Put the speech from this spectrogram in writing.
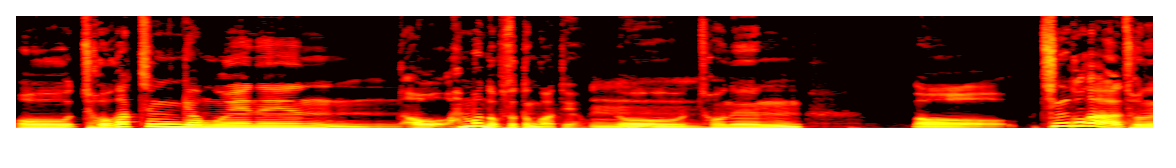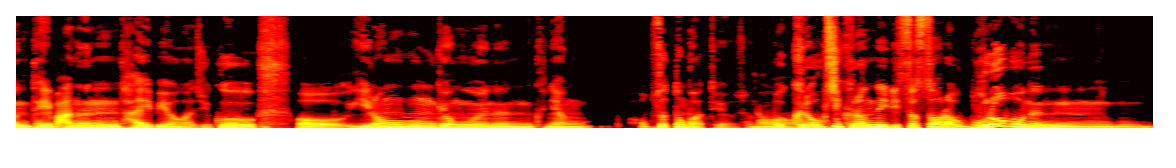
어저 같은 경우에는 어한 번도 없었던 것 같아요. 음. 어 저는 어 친구가 저는 되게 많은 타입이어가지고 어 이런 경우에는 그냥 없었던 것 같아요. 저는 뭐 어. 그, 혹시 그런 일 있었어라고 물어보는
